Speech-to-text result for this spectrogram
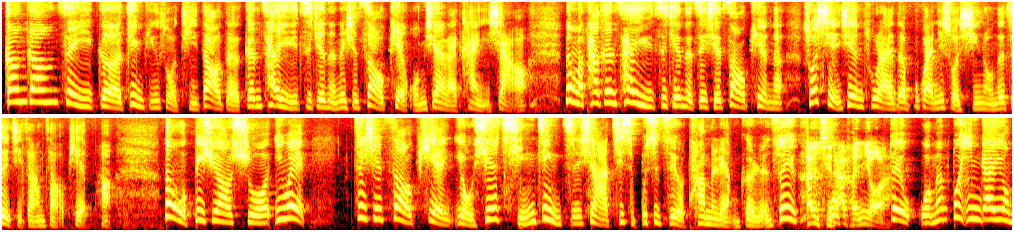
刚刚这一个静平所提到的跟蔡意瑜之间的那些照片，我们现在来看一下啊。那么他跟蔡意瑜之间的这些照片呢，所显现出来的，不管你所形容的这几张照片，哈，那我必须要说，因为。这些照片有些情境之下，其实不是只有他们两个人，所以还有其他朋友啊。对，我们不应该用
